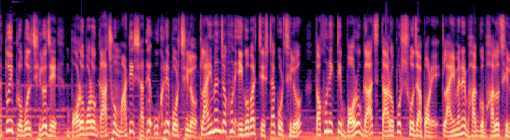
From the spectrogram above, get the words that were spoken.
এতই প্রবল ছিল যে বড় বড় গাছও মাটির সাথে উখড়ে পড়ছিল। ক্লাইম্যান যখন এগোবার চেষ্টা করছিল, তখন একটি বড় গাছ তার ওপর সোজা পড়ে। ক্লাইম্যানের ভাগ্য ভালো ছিল।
